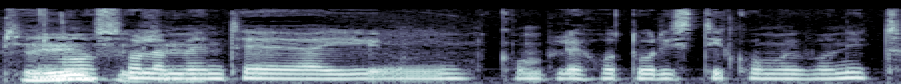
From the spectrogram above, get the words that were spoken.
Sí, no sí, sí. solamente hay un complejo turístico muy bonito.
